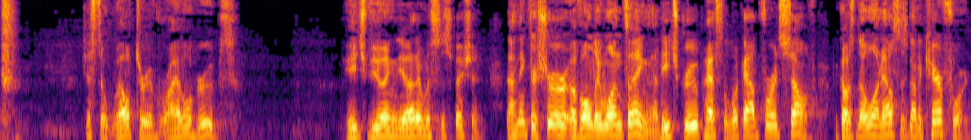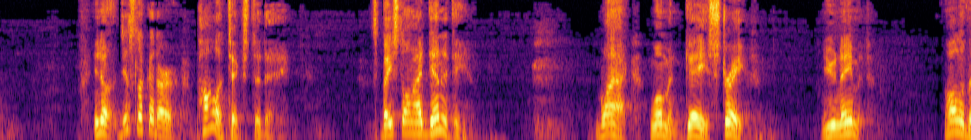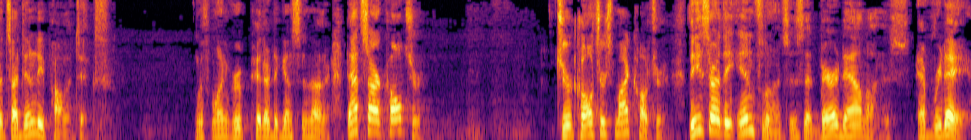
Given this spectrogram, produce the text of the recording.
just a welter of rival groups, each viewing the other with suspicion. I think they're sure of only one thing that each group has to look out for itself because no one else is going to care for it. You know, just look at our politics today. It's based on identity black, woman, gay, straight, you name it. All of it's identity politics with one group pitted against another. That's our culture. It's your culture, it's my culture. These are the influences that bear down on us every day.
